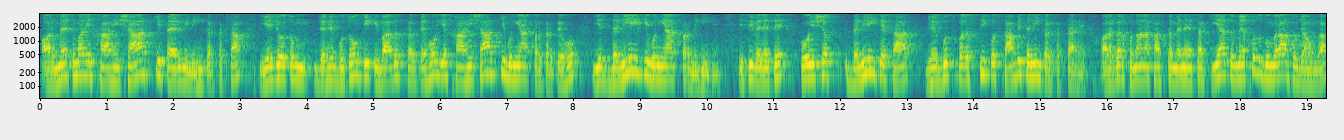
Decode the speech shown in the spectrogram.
اور میں تمہاری خواہشات کی پیروی نہیں کر سکتا۔ یہ جو تم جو ہے بتوں کی عبادت کرتے ہو، یہ خواہشات کی بنیاد پر کرتے ہو، یہ دلیل کی بنیاد پر نہیں ہے۔ اسی وجہ سے کوئی شخص دلیل کے ساتھ جو ہے بت پرستی کو ثابت نہیں کر سکتا ہے۔ اور اگر خدا نخواستہ میں نے ایسا کیا تو میں خود گمراہ ہو جاؤں گا۔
